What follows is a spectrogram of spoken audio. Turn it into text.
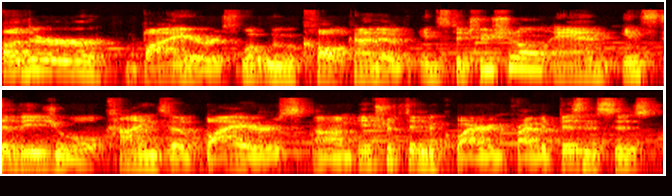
other buyers, what we would call kind of institutional and individual kinds of buyers um, interested in acquiring private businesses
